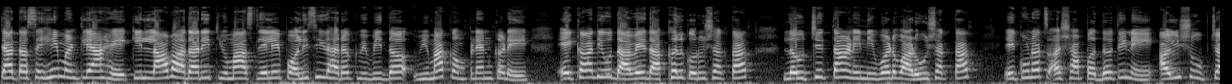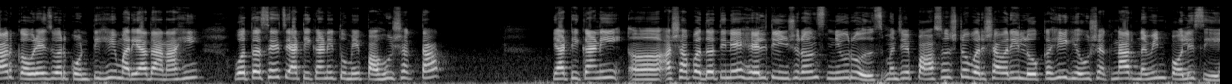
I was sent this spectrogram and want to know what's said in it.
त्यात असेही म्हटले आहे की लाभ आधारित विमा असलेले पॉलिसीधारक विविध विमा कंपन्यांकडे एकाधिक दावे दाखल करू शकतात लवचिकता आणि निवड वाढवू शकतात. एकूणच अशा पद्धतीने आयुष्य उपचार कव्हरेजवर कोणतीही मर्यादा नाही व तसेच या ठिकाणी तुम्ही पाहू शकता. या ठिकाणी अशा पद्धतीने हेल्थ इन्शुरन्स न्यू रूल्स म्हणजे पासष्ट वर्षावरील लोकही घेऊ शकणार नवीन पॉलिसी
